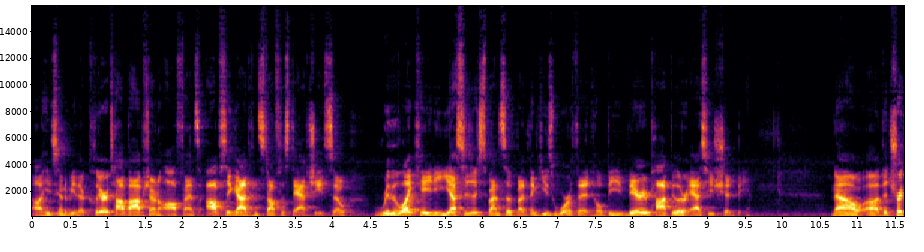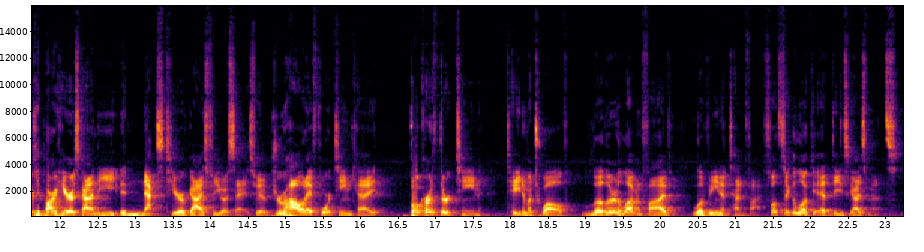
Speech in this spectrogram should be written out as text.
Uh, he's going to be their clear top option on offense. Obviously, that can stuff the stat sheet. So really like KD. Yes, he's expensive, but I think he's worth it. He'll be very popular as he should be. Now, uh, the tricky part here is kind of the, the next tier of guys for USA. So we have Jrue Holiday, 14K, Booker, 13, Tatum at 12, Lillard, 11.5, LaVine at 10.5. So let's take a look at these guys' minutes.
